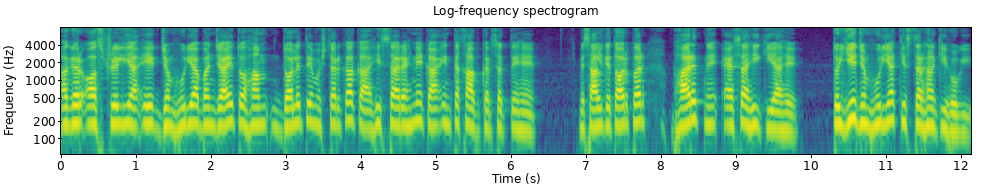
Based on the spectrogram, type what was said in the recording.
اگر آسٹریلیا ایک جمہوریہ بن جائے تو ہم دولت مشترکہ کا حصہ رہنے کا انتخاب کر سکتے ہیں۔ مثال کے طور پر بھارت نے ایسا ہی کیا ہے۔ تو یہ جمہوریہ کس طرح کی ہوگی؟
